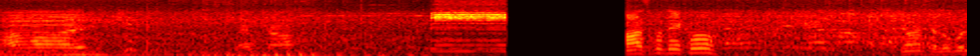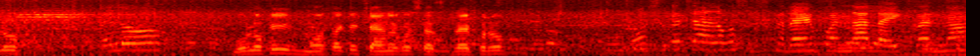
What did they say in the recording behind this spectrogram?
हाय। वेलकम मास को देखो। जहाँ चलो बोलो। हेलो। बोलो कि मौसा के चैनल को सब्सक्राइब करो। चैनल को सब्सक्राइब करना लाइक करना।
